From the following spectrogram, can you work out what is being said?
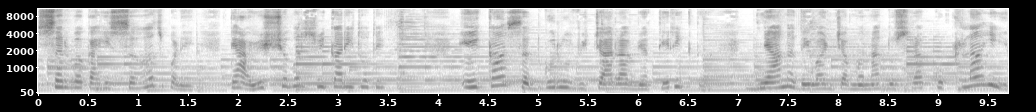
सर्व काही सहजपणे ते आयुष्यभर स्वीकारित होते. एका सद्गुरु विचारा व्यतिरिक्त ज्ञानदेवांच्या मनात दुसरा कुठलाही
